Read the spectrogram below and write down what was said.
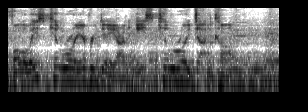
Follow Ace Kilroy every day on acekilroy.com.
